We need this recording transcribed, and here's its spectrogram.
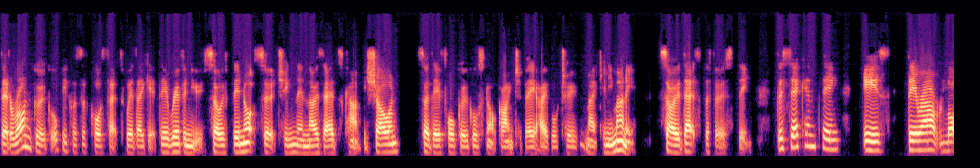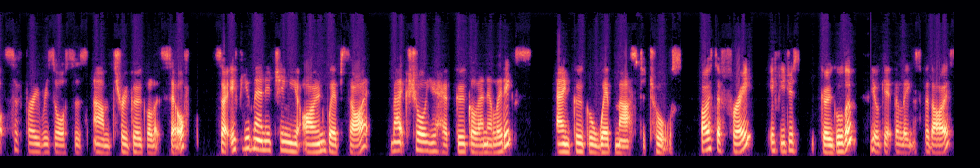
that are on Google because of course that's where they get their revenue. So if they're not searching, then those ads can't be shown. So therefore Google's not going to be able to make any money. So that's the first thing. The second thing is there are lots of free resources um, through Google itself. So if you're managing your own website, make sure you have Google Analytics and Google Webmaster Tools. Both are free if you just Google them, you'll get the links for those.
